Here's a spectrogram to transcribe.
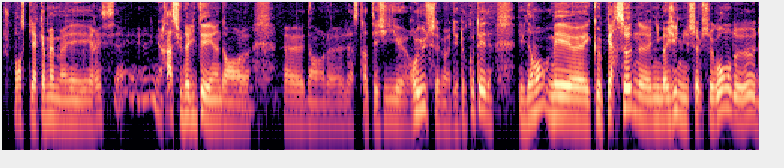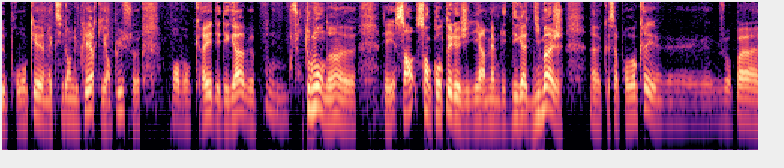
je pense qu'il y a quand même une rationalité hein, dans, euh, dans le- la stratégie russe, euh, des deux côtés, évidemment, mais euh, et que personne euh, n'imagine une seule seconde euh, de provoquer un accident nucléaire qui, en plus, euh, provoquerait des dégâts euh, sur tout le monde, hein, euh, et sans, sans compter, les- je dirais même les dégâts d'image euh, que ça provoquerait. Euh, je vois pas.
